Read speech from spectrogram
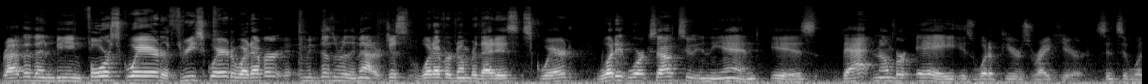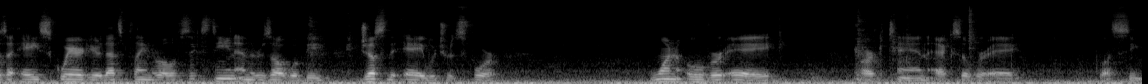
rather than being four squared or three squared or whatever, I mean, it doesn't really matter. Just whatever number that is squared. What it works out to in the end is that number a is what appears right here. Since it was a a squared here, that's playing the role of 16, and the result will be just the a, which was 4. 1 over a arc tan x over a plus c.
